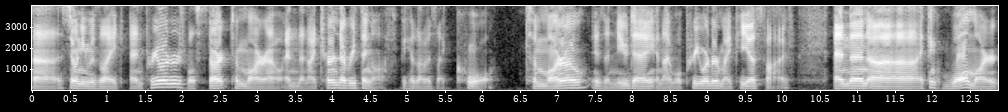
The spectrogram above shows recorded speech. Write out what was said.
Uh, Sony was like, and pre-orders will start tomorrow, and then I turned everything off because I was like, cool, tomorrow is a new day, and I will pre-order my PS5. And then uh, I think Walmart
